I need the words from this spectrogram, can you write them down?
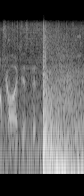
Charges defused.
